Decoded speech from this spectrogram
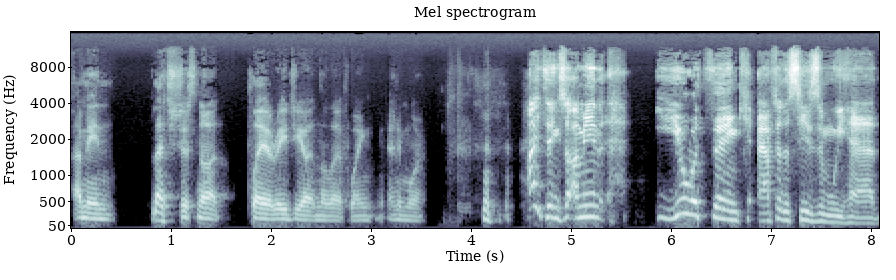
I mean, let's just not play Origi out in the left wing anymore. I think so. I mean, you would think after the season we had,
